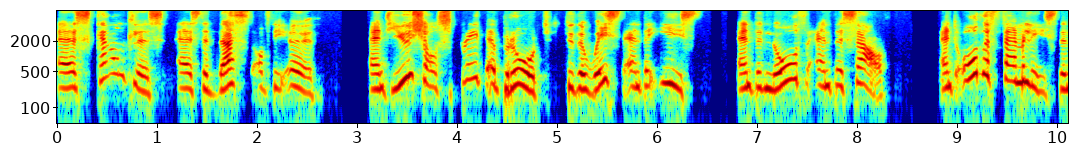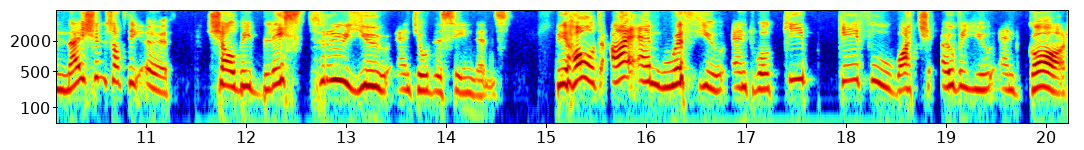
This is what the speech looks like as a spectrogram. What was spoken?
as countless as the dust of the earth, and you shall spread abroad to the west and the east, and the north and the south. And all the families, the nations of the earth, shall be blessed through you and your descendants. Behold, I am with you and will keep careful watch over you and guard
